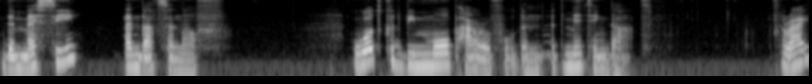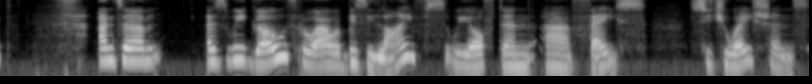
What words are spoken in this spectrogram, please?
the messy, and that's enough. What could be more powerful than admitting that? Right? And um, as we go through our busy lives, we often uh, face situations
